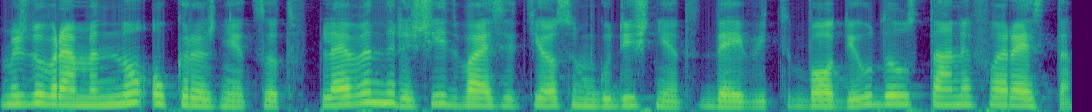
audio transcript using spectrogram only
Междувременно, окръжният съд в Плевен реши 28-годишният Дейвид Бодил да остане в ареста,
